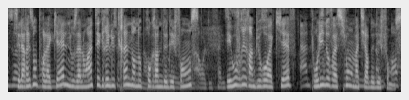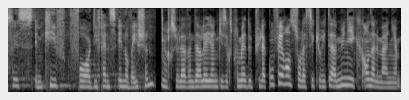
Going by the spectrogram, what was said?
C'est la raison pour laquelle nous allons intégrer l'Ukraine dans nos programmes de défense et ouvrir un bureau à Kiev pour l'innovation en matière de défense. Ursula von der Leyen qui s'exprimait depuis la conférence sur la sécurité à Munich en Allemagne.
